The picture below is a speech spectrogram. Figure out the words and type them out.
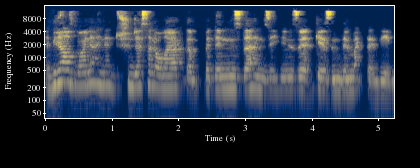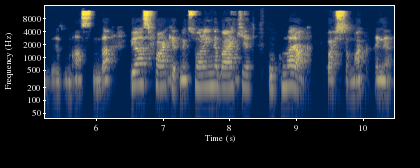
e, biraz böyle hani düşüncesel olarak da bedeninizde hani zihninizi gezindirmek de diyebiliriz bunu aslında. Biraz fark etmek. Sonra yine belki dokunarak başlamak. Hani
